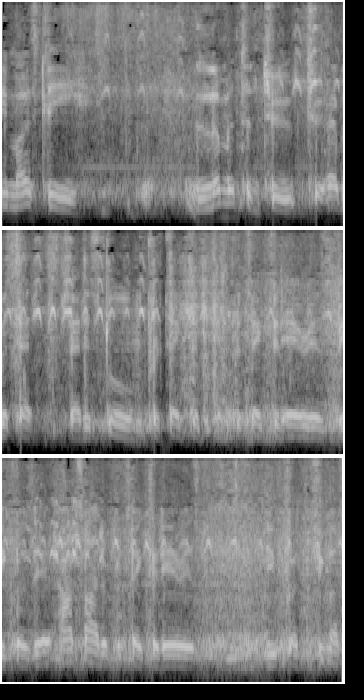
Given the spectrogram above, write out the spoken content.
probably mostly limited to, to habitat that is still protected in protected areas because they're outside of protected areas you've got too much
